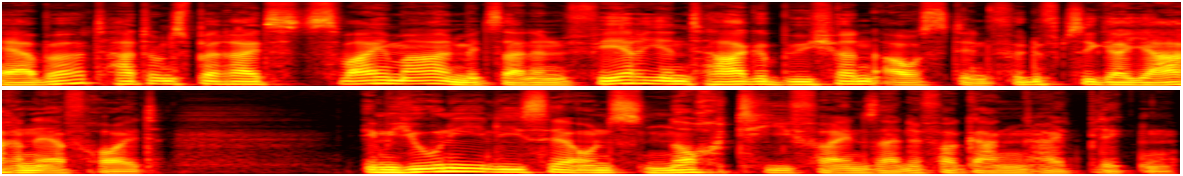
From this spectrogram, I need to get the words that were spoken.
Herbert hat uns bereits zweimal mit seinen Ferientagebüchern aus den 50er Jahren erfreut. Im Juni ließ er uns noch tiefer in seine Vergangenheit blicken.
